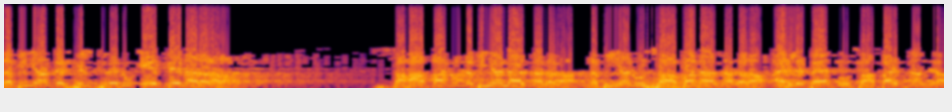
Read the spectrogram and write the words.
نبیا کے سلسلے نو ایتے نہ رلا، صحابہ نو نبیا نال نہ رلا نبیا نو صحابہ نال نہ رلا، اہل بیت نو صحابہ نہ لیا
